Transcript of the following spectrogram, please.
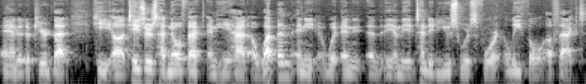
and it appeared that he uh, tasers had no effect, and he had a weapon, and he and, and, the, and the intended use was for lethal effect.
